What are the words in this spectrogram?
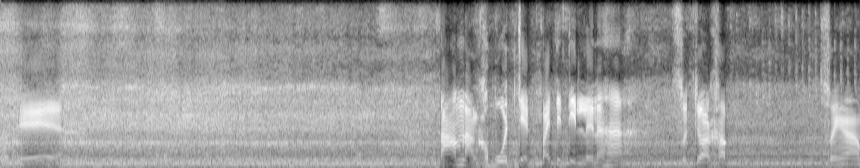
โอเค ตามหลัง ขบวนเจ็ดไปติดๆเลยนะฮะ สุดยอดครับ สวยงาม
